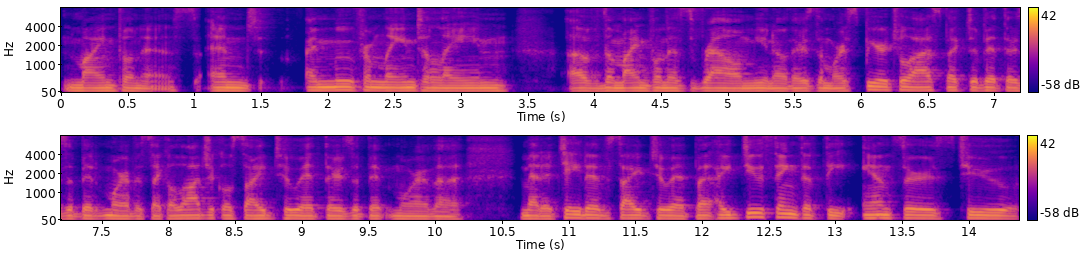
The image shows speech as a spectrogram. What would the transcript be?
mindfulness and i move from lane to lane of the mindfulness realm. You know there's the more spiritual aspect of it. There's a bit more of a psychological side to it. There's a bit more of a meditative side to it. But i do think that the answers to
